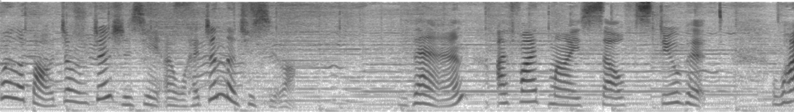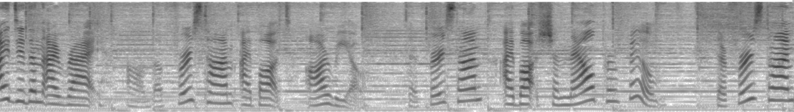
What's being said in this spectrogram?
为了保证真实性，哎，我还真的去洗了。Then I find myself stupid. Why didn't I write? Oh, the first time I bought Ariel. The first time I bought Chanel perfume. The first time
